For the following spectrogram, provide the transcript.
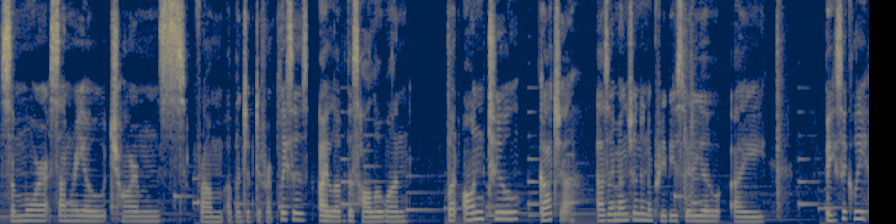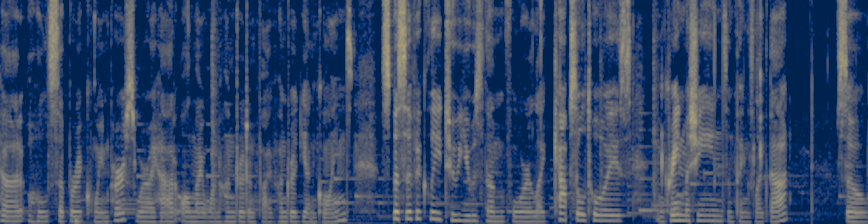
some more Sanrio charms from a bunch of different places. I love this hollow one. But on to gacha. As I mentioned in a previous video, I basically had a whole separate coin purse where I had all my 100 and 500 yen coins, specifically to use them for like capsule toys and crane machines and things like that. So,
